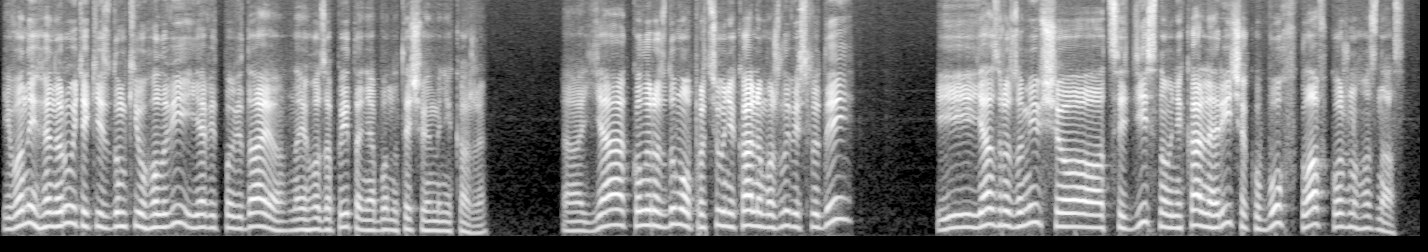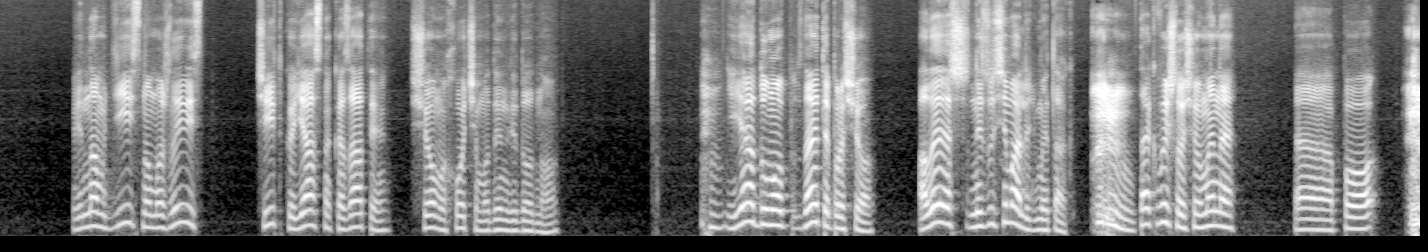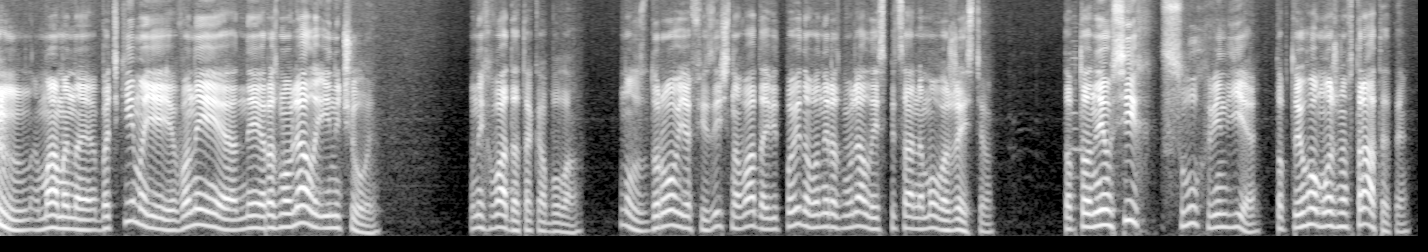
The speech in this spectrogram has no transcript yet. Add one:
і вони генерують якісь думки в голові, і я відповідаю на його запитання або на те, що він мені каже. Е, Я коли роздумав про цю унікальну можливість людей, і я зрозумів, що це дійсно унікальна річ, яку Бог вклав в кожного з нас. Він нам дійсно можливість чітко, ясно казати, що ми хочемо один від одного. І я думав, знаєте про що? Але ж не з усіма людьми так. так вийшло, що в мене е, по мамини батьки моєї, вони не розмовляли і не чули. У них вада така була. Ну, здоров'я, фізична вада, і відповідно вони розмовляли і спеціальна мова жестів. Тобто не у всіх слух він є. Тобто його можна втратити.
